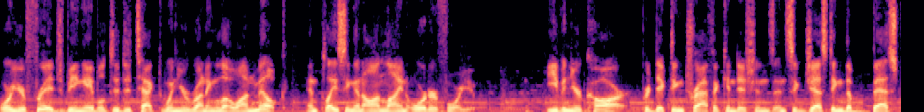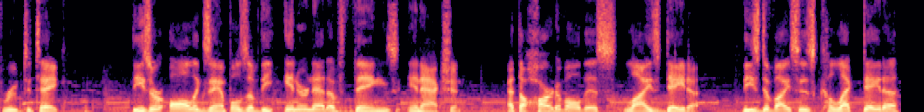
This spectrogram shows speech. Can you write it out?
Or your fridge being able to detect when you're running low on milk and placing an online order for you even your car, predicting traffic conditions and suggesting the best route to take. These are all examples of the Internet of Things in action. At the heart of all this lies data. These devices collect data,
